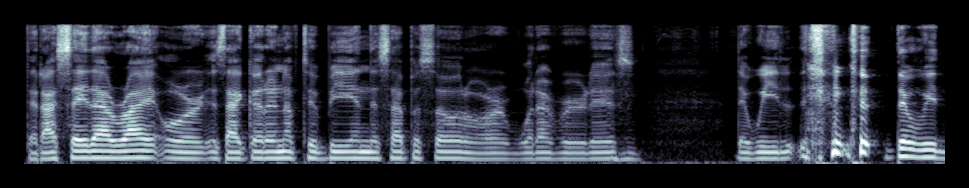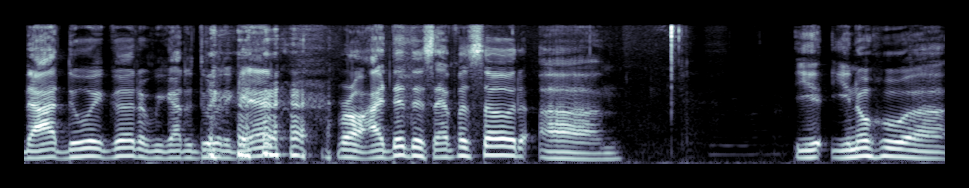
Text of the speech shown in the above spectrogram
Did I say that right, or is that good enough to be in this episode, or whatever it is? Did we did we not do it good, or we got to do it again? bro i did this episode um you you know who uh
